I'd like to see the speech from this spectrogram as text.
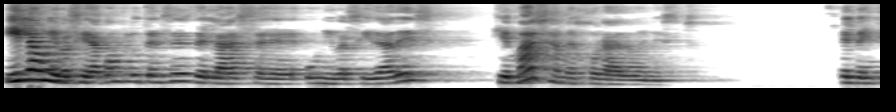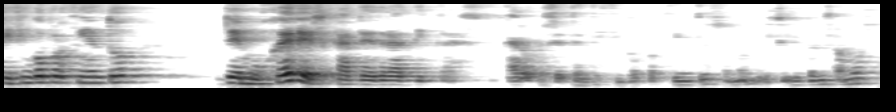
Y la Universidad Complutense es de las eh, universidades que más ha mejorado en esto. El 25% de mujeres catedráticas. Claro, el 75% son hombres, si lo pensamos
